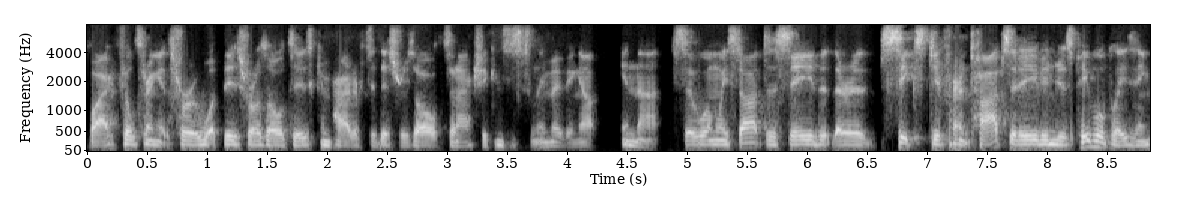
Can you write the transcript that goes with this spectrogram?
by filtering it through what this result is comparative to this result and actually consistently moving up in that. So when we start to see that there are six different types that even just people pleasing,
